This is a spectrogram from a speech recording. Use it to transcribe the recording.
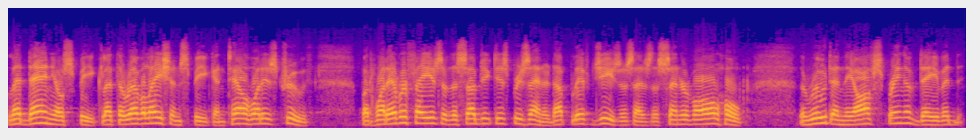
Let Daniel speak, let the revelation speak, and tell what is truth. But whatever phase of the subject is presented, uplift Jesus as the center of all hope, the root and the offspring of David,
